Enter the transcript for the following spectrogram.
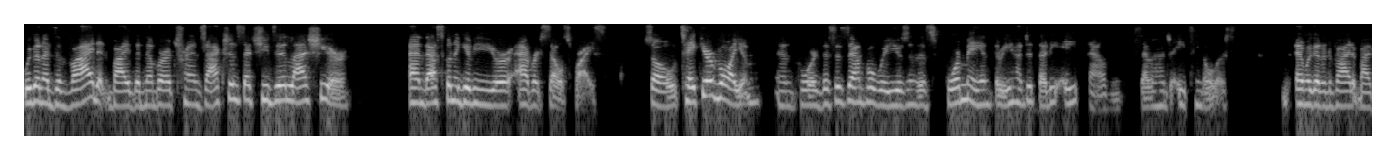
We're going to divide it by the number of transactions that you did last year. And that's going to give you your average sales price. So take your volume. And for this example, we're using this $4,338,000. $718. And we're going to divide it by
